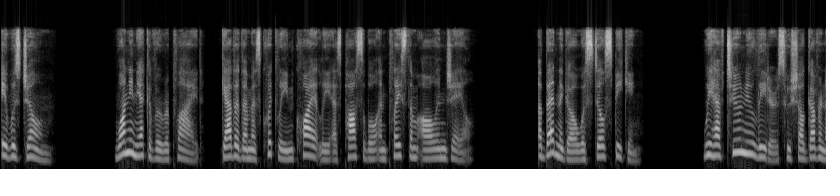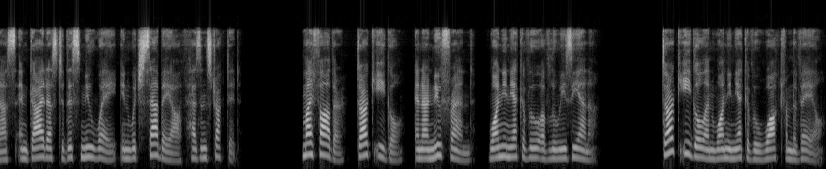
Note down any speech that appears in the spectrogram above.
It was Jome. Wanyenyekevu replied, gather them as quickly and quietly as possible and place them all in jail. Abednego was still speaking. We have two new leaders who shall govern us and guide us to this new way in which Sabaoth has instructed. My father, Dark Eagle, and our new friend, Wanyenyekevu of Louisiana. Dark Eagle and Wanyenyekevu walked from the veil,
